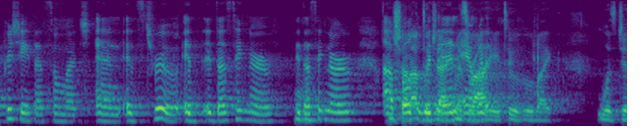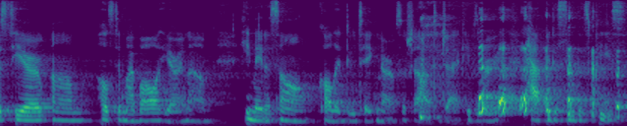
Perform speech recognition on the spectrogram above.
appreciate that so much, and it's true. It it does take nerve. It does take nerve, uh, both out to Jack within and with, too, who like was just here, um, hosted my ball here, and um, he made a song called "It Do Take Nerve." So shout out to Jack. He was very happy to see this piece.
